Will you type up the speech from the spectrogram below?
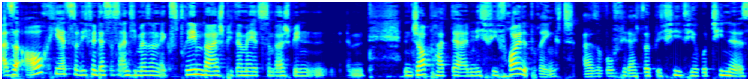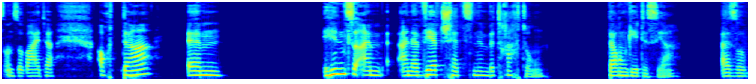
also auch jetzt, und ich finde, das ist eigentlich immer so ein Extrembeispiel, wenn man jetzt zum Beispiel einen, ähm, einen Job hat, der einem nicht viel Freude bringt, also wo vielleicht wirklich viel, viel Routine ist und so weiter. Auch da ähm, hin zu einem einer wertschätzenden Betrachtung. Darum geht es ja. Also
